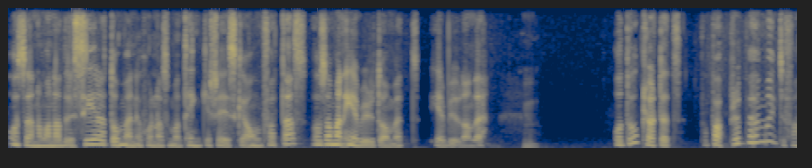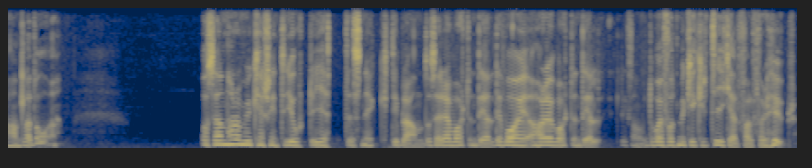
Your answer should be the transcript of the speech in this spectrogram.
Och sen har man adresserat de människorna som man tänker sig ska omfattas. Och så har man erbjudit dem ett erbjudande. Mm. Och då är det klart att på pappret behöver man inte förhandla då. Och sen har de ju kanske inte gjort det jättesnyggt ibland. Och så har det varit en del, det var, har det varit en del liksom, de har ju fått mycket kritik i alla fall för hur.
